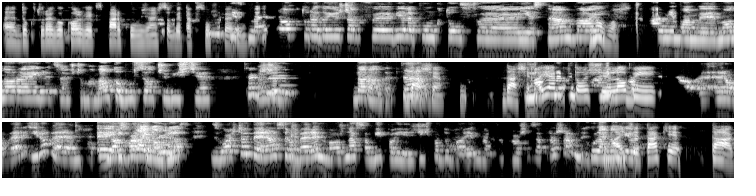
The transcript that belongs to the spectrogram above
e, do któregokolwiek z parków wziąć sobie taksówkę. Jest metro, które dojeżdża w wiele punktów, e, jest tramwaj, no właśnie. mamy monorail, co jeszcze mamy, autobusy oczywiście, także da radę. Da tak. się, da się. A jak ktoś lubi rower i rowerem. No, I zwłaszcza, teraz, zwłaszcza teraz rowerem można sobie pojeździć po Dubaju. Bardzo proszę, zapraszamy. Słuchajcie, takie, tak,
